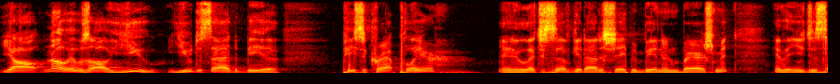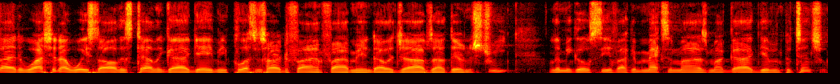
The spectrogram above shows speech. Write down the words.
y'all. No, it was all you. You decided to be a piece of crap player and let yourself get out of shape and be an embarrassment. And then you decided, why should I waste all this talent God gave me? Plus, it's hard to find five million dollar jobs out there in the street. Let me go see if I can maximize my God given potential.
